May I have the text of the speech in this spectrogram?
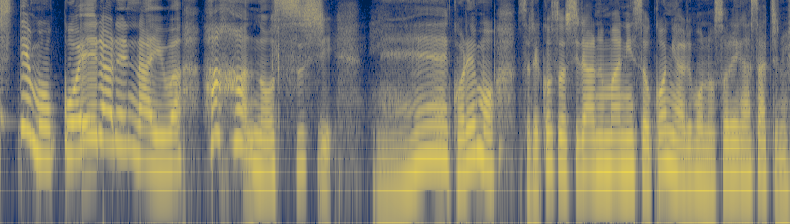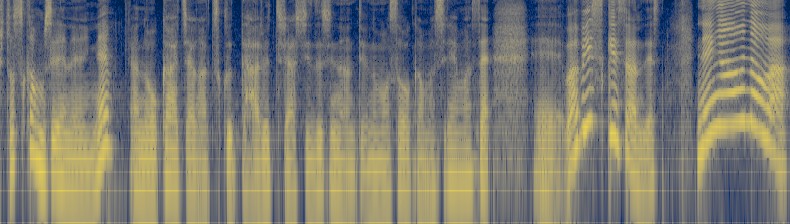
しても超えられないわ。母の寿司。ねえこれもそれこそ知らぬ間にそこにあるもの。それが幸の一つかもしれないね。あのお母ちゃんが作ってはるちらし寿司なんていうのもそうかもしれません、えー、わびすけさんです。願うのは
